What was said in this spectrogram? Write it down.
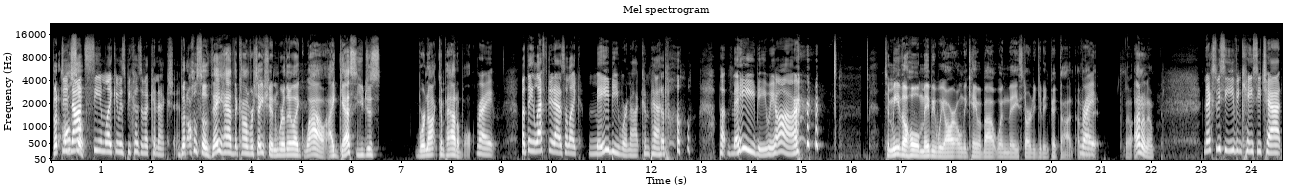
But did also not seem like it was because of a connection. but also they had the conversation where they're like, "Wow, I guess you just were not compatible." right. But they left it as a like maybe we're not compatible. but maybe we are. To me, the whole maybe we are only came about when they started getting picked on about Right. it. So I don't know. Next, we see Eve and Casey chat.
